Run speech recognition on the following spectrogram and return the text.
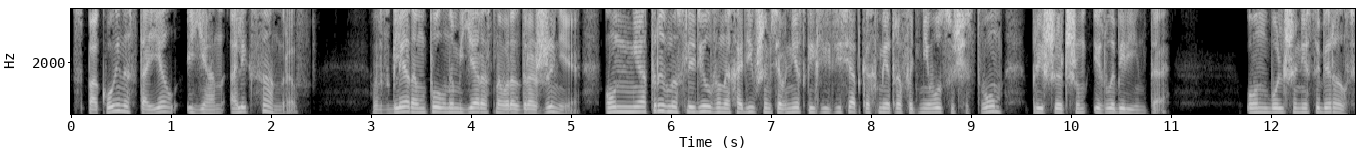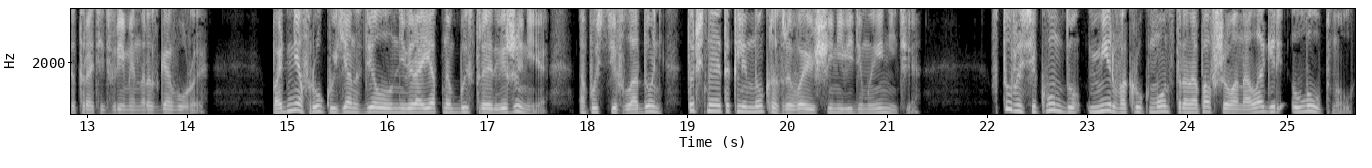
спокойно стоял Ян Александров. Взглядом, полным яростного раздражения, он неотрывно следил за находившимся в нескольких десятках метров от него существом, пришедшим из лабиринта. Он больше не собирался тратить время на разговоры. Подняв руку, Ян сделал невероятно быстрое движение, опустив ладонь, точно это клинок, разрывающий невидимые нити. В ту же секунду мир вокруг монстра, напавшего на лагерь, лопнул,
